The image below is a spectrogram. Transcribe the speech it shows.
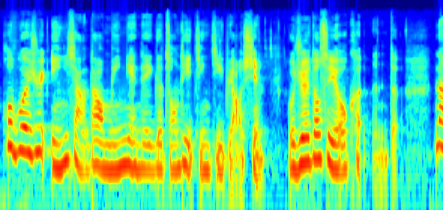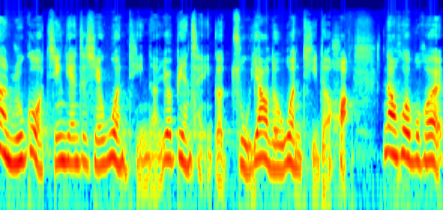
会不会去影响到明年的一个总体经济表现？我觉得都是有可能的。那如果今天这些问题呢，又变成一个主要的问题的话，那会不会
